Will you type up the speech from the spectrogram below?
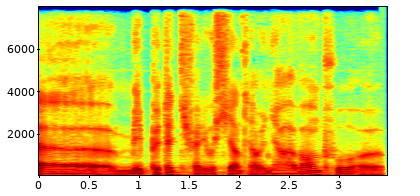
Euh, mais peut-être qu'il fallait aussi intervenir avant pour euh,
